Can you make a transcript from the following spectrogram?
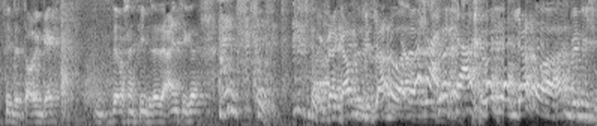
finde, tollen Gag. Sehr wahrscheinlich bin ich wieder der Einzige. da gab es im Januar. Wahrscheinlich, ja. Im Januar hatten wir nämlich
